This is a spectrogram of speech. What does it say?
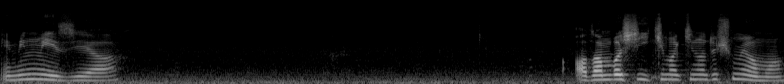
Emin miyiz ya? Adam başı iki makine düşmüyor mu?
